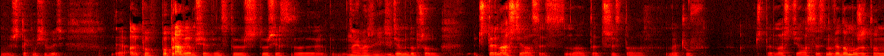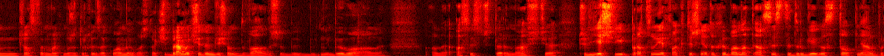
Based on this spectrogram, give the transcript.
Już tak musi być. Ale po, poprawiam się, więc to już, to już jest. e, Najważniejsze. Idziemy do przodu. 14 asyst na te 300 meczów. 14 asyst. No wiadomo, że ten transfermarkt może trochę zakłamywać. Tak? Bramek 72, żeby nie było, ale, ale asyst 14. Czyli jeśli pracuje faktycznie, to chyba na te asysty drugiego stopnia albo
